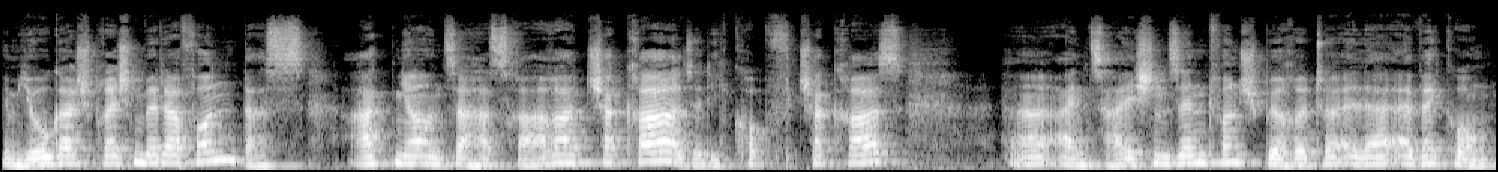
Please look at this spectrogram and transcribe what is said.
Im Yoga sprechen wir davon, dass Ajna und Sahasrara Chakra, also die Kopfchakras, äh, ein Zeichen sind von spiritueller Erweckung.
